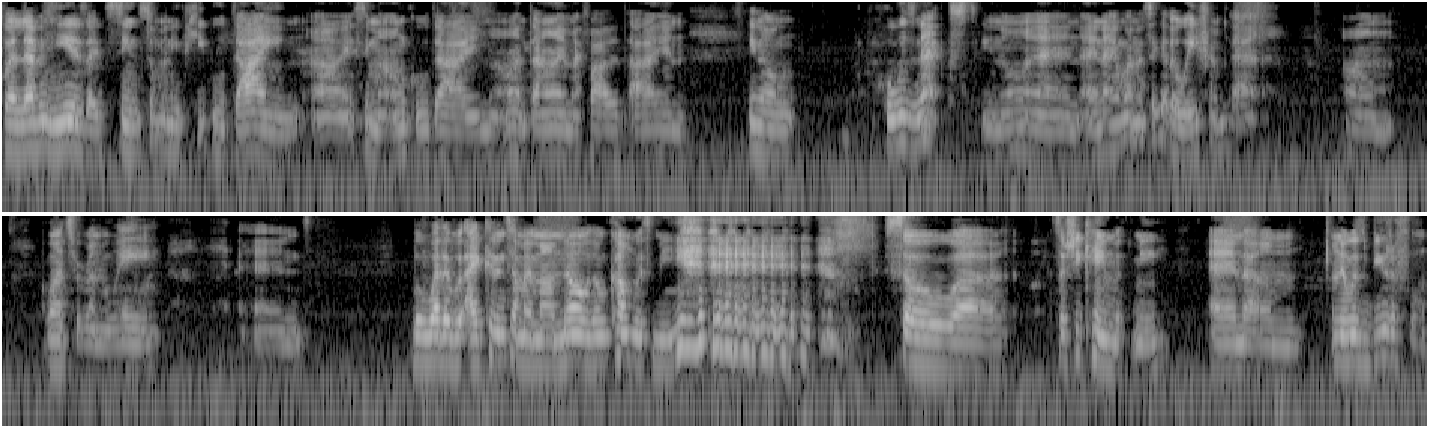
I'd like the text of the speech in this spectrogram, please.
For 11 years, I'd seen so many people dying. Uh, I seen my uncle die, my aunt die, my father die, and, you know, who was next, you know? And, and I wanted to get away from that um, wanted to run away, and but whether I couldn't tell my mom, no, don't come with me. so uh, so she came with me, and um, and it was beautiful.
